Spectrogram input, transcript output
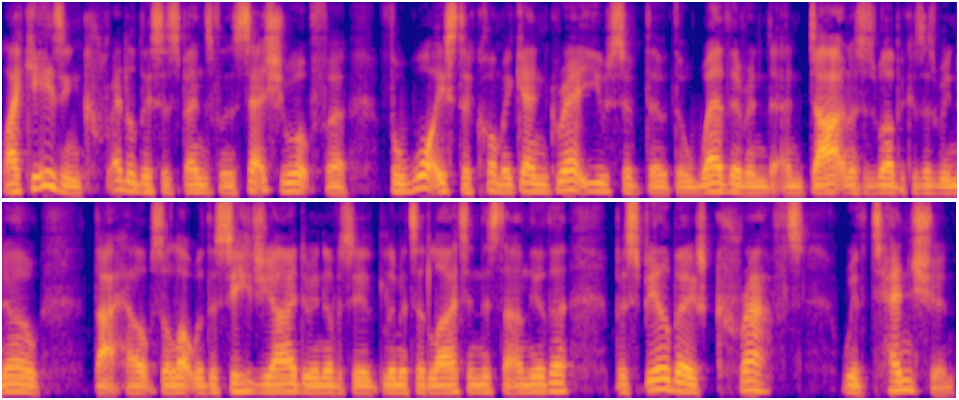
Like he is incredibly suspenseful and sets you up for for what is to come. Again, great use of the, the weather and, and darkness as well, because as we know, that helps a lot with the CGI, doing obviously limited lighting, this, that, and the other. But Spielberg's crafts with tension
